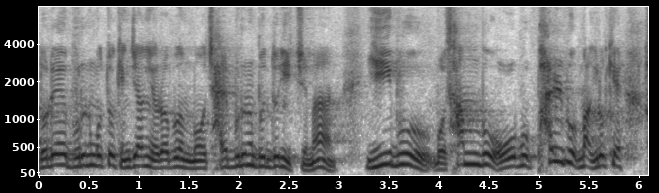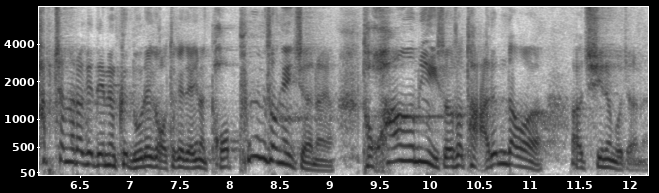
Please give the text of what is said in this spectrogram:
노래 부르는 것도 굉장히 여러분 뭐 잘 부르는 분들이 있지만 2부, 뭐 3부, 5부, 8부 막 이렇게 합창을 하게 되면 그 노래가 어떻게 되냐면 더 풍성해지잖아요. 더 화음이 있어서 더 아름다워지는 거잖아요.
